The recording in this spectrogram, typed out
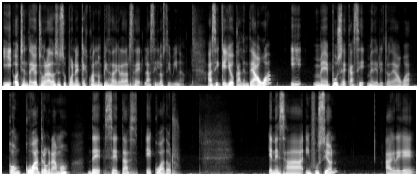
y 88 grados se supone que es cuando empieza a degradarse la psilocibina. Así que yo calenté agua y me puse casi medio litro de agua con 4 gramos de setas Ecuador. En esa infusión agregué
